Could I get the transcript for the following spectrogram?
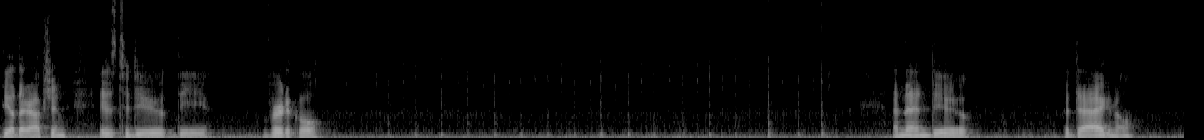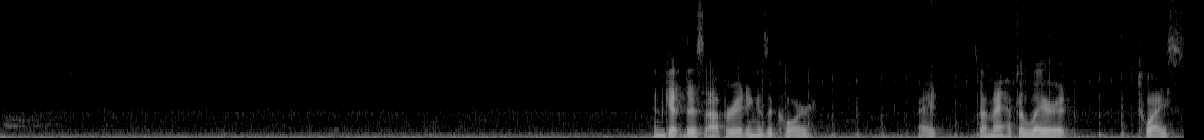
The other option is to do the vertical and then do the diagonal and get this operating as a core, right? So I might have to layer it twice.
